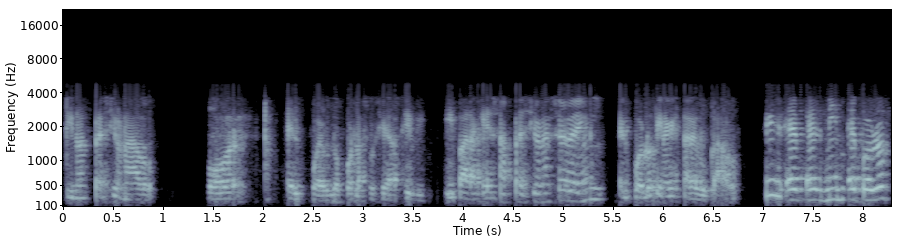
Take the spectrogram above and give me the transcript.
si no es presionado por el pueblo, por la sociedad civil. Y para que esas presiones se den, el pueblo tiene que estar educado. Sí, el, el, pueblo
